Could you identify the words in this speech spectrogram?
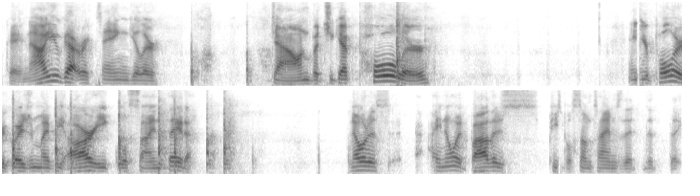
Okay, now you got rectangular down, but you get polar and your polar equation might be r equals sine theta. Notice, I know it bothers people sometimes that, that, that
